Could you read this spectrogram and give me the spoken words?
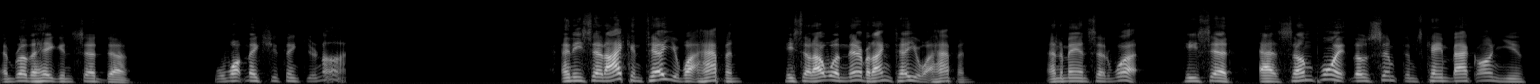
And Brother Hagin said, uh, well, what makes you think you're not? And he said, I can tell you what happened. He said, I wasn't there, but I can tell you what happened. And the man said, What? He said, At some point, those symptoms came back on you,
